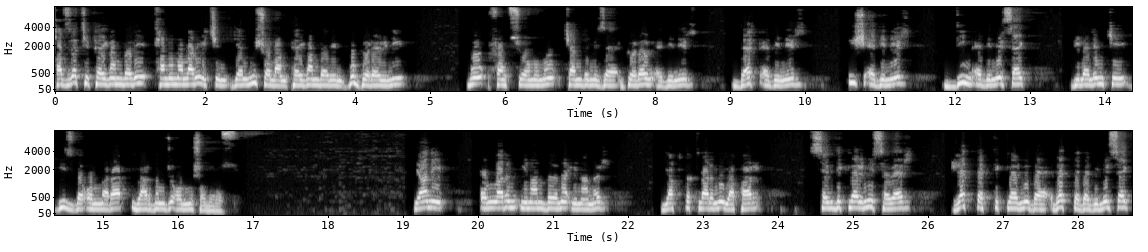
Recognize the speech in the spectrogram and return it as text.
Hazreti Peygamberi tanımaları için gelmiş olan peygamberin bu görevini, bu fonksiyonunu kendimize görev edinir, dert edinir, iş edinir, din edinirsek bilelim ki biz de onlara yardımcı olmuş oluruz. Yani onların inandığına inanır, yaptıklarını yapar, sevdiklerini sever, reddettiklerini de reddedebilirsek,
